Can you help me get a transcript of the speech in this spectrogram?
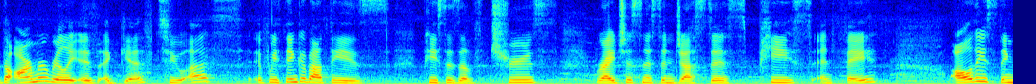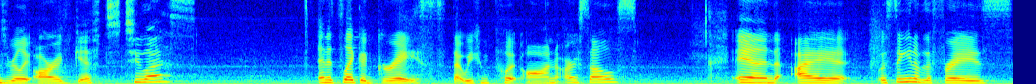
the armor really is a gift to us if we think about these pieces of truth, righteousness and justice, peace and faith, all these things really are a gift to us. And it's like a grace that we can put on ourselves. And I was thinking of the phrase,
